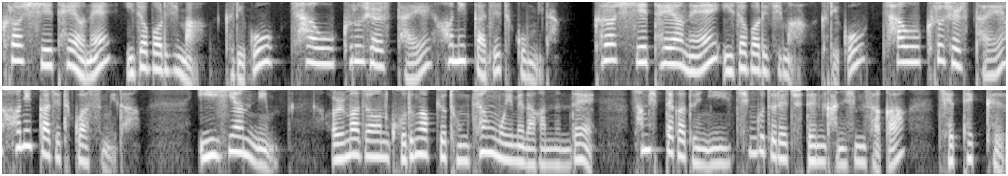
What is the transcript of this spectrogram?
크러쉬 태연의 잊어버리지 마 그리고 차우 크루셜스타의 Honey까지 듣고 옵니다. 크러쉬 태연의 잊어버리지 마 그리고 차우 크루셜스타의 Honey까지 듣고 왔습니다. 이희연님 얼마 전 고등학교 동창 모임에 나갔는데 30대가 되니 친구들의 주된 관심사가 재테크,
